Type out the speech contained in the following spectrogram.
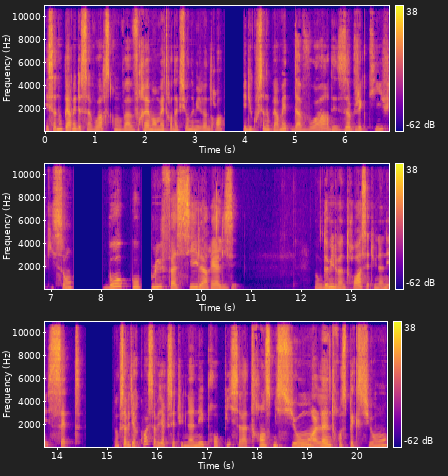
Et ça nous permet de savoir ce qu'on va vraiment mettre en action en 2023 et du coup, ça nous permet d'avoir des objectifs qui sont beaucoup plus faciles à réaliser. Donc 2023, c'est une année 7. Donc ça veut dire quoi? Ça veut dire que c'est une année propice à la transmission, à l'introspection,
